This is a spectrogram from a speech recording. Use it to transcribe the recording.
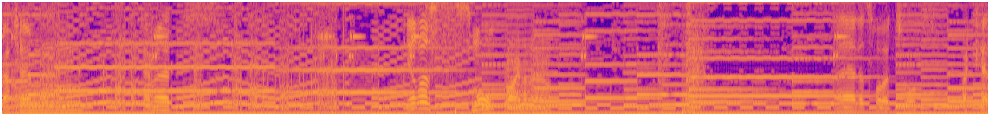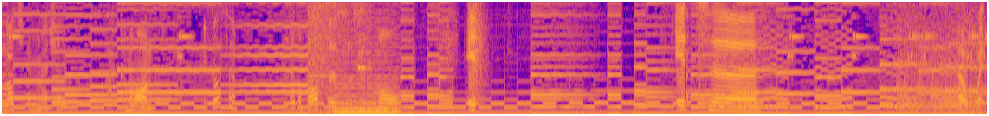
Got him. Damn it. You're a small primer now. That's what I thought. I cannot imagine. Ah, come on. Because the little boss is small. It... It, uh... Oh, wait.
